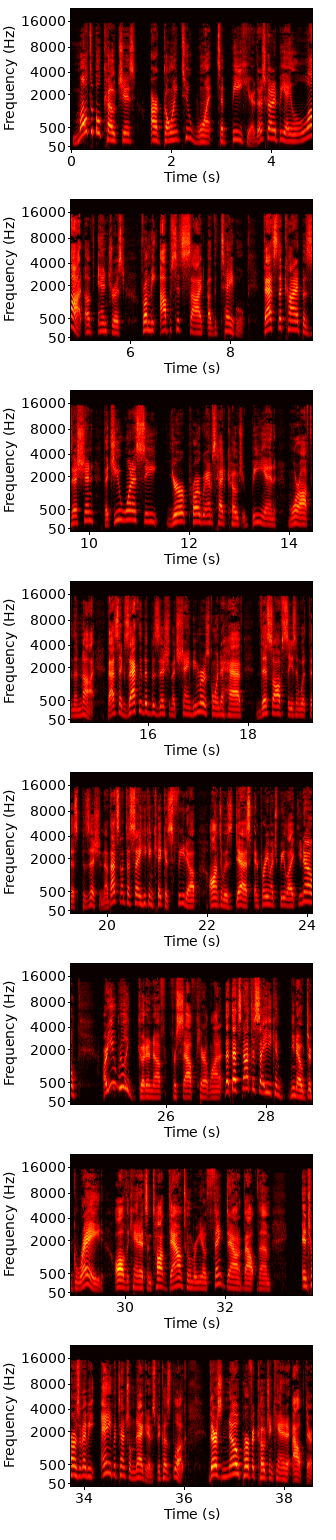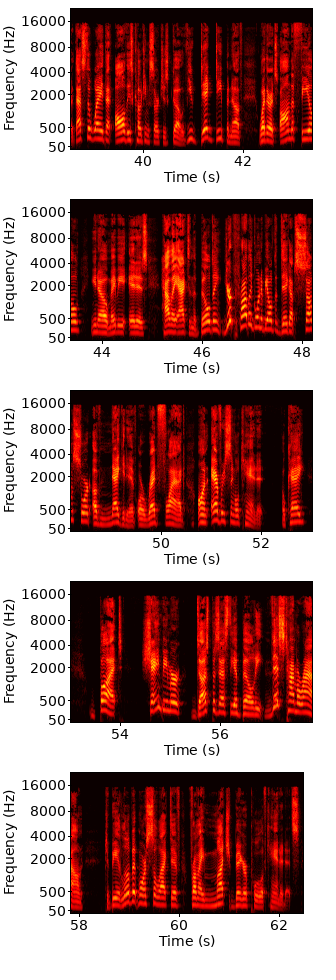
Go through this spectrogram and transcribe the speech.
Multiple coaches are going to want to be here. There's going to be a lot of interest from the opposite side of the table. That's the kind of position that you want to see your program's head coach be in more often than not. That's exactly the position that Shane Beamer is going to have this offseason with this position. Now, that's not to say he can kick his feet up onto his desk and pretty much be like, you know, are you really good enough for South Carolina? That, that's not to say he can, you know, degrade all the candidates and talk down to them or, you know, think down about them in terms of maybe any potential negatives. Because look, there's no perfect coaching candidate out there. That's the way that all these coaching searches go. If you dig deep enough, whether it's on the field, you know, maybe it is how they act in the building, you're probably going to be able to dig up some sort of negative or red flag on every single candidate. Okay? But Shane Beamer does possess the ability this time around to be a little bit more selective from a much bigger pool of candidates.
